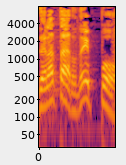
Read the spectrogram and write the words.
de la tarde por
